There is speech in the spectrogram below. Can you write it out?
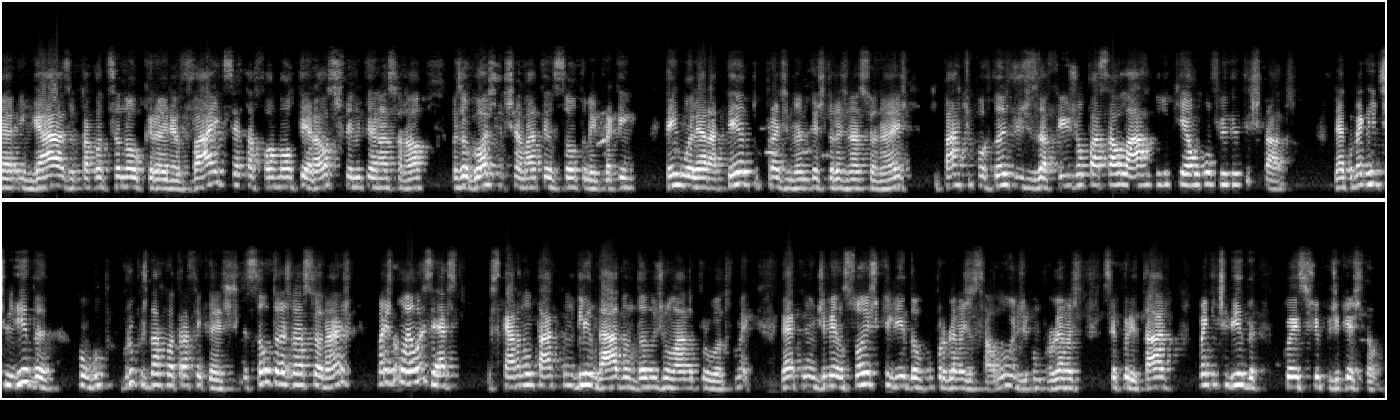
uh, em Gaza, o que está acontecendo na Ucrânia, vai, de certa forma, alterar o sistema internacional, mas eu gosto de chamar a atenção também para quem tem um olhar atento para dinâmicas transnacionais, que parte importante dos desafios vão passar ao largo do que é um conflito entre Estados. Né? Como é que a gente lida com grupos narcotraficantes que são transnacionais, mas não é um exército? Os caras não estão tá com blindado andando de um lado para o outro, é, né? com dimensões que lidam com problemas de saúde, com problemas securitários. Como é que a gente lida com esse tipo de questão?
